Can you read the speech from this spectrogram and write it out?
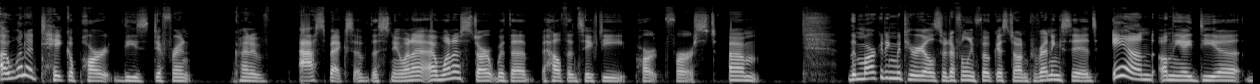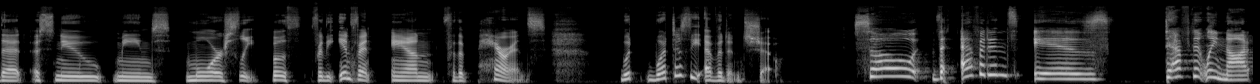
I want to take apart these different kind of aspects of the snoo, and I, I want to start with the health and safety part first. Um, the marketing materials are definitely focused on preventing SIDS and on the idea that a snoo means more sleep, both for the infant and for the parents. What what does the evidence show? So the evidence is definitely not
